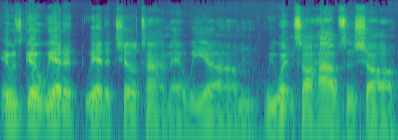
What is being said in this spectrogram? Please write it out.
It was good. We had a we had a chill time, man. We um we went and saw Hobbs and Shaw.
